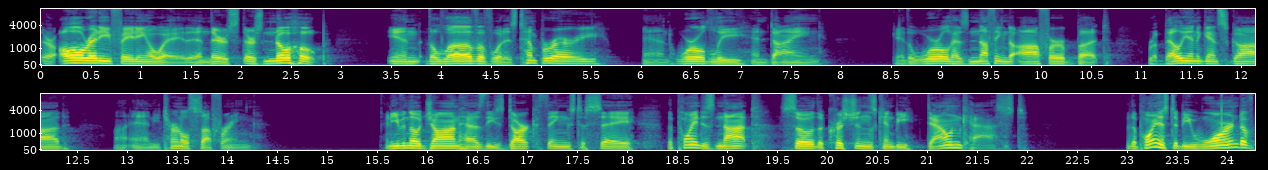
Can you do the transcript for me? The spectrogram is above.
they're already fading away, and there's, there's no hope in the love of what is temporary and worldly and dying. Okay, the world has nothing to offer but rebellion against God uh, and eternal suffering. And even though John has these dark things to say, the point is not so the Christians can be downcast the point is to be warned of,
